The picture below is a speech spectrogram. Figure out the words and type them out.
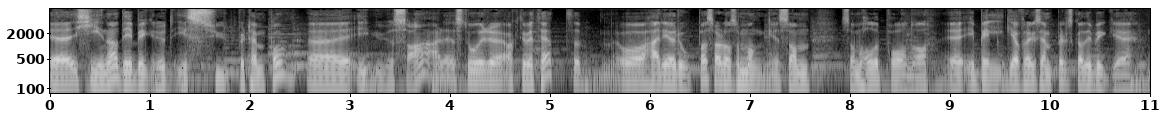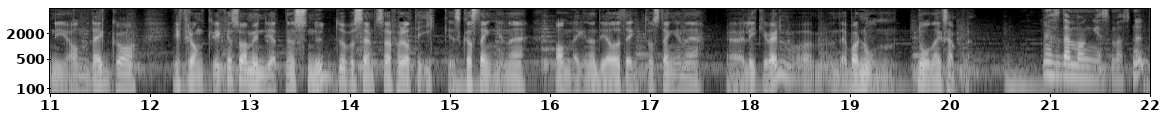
Eh, Kina de bygger ut i supertempo. Eh, I USA er det stor aktivitet. Og her i Europa så er det også mange som, som holder på nå. Eh, I Belgia f.eks. skal de bygge nye anlegg. Og i Frankrike så har myndighetene snudd og bestemt seg for at de ikke skal stenge ned anleggene de hadde tenkt å stenge ned likevel. Det er bare noen, noen eksempler. Men Så det er mange som har snudd?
